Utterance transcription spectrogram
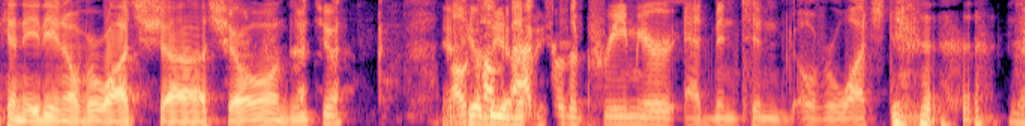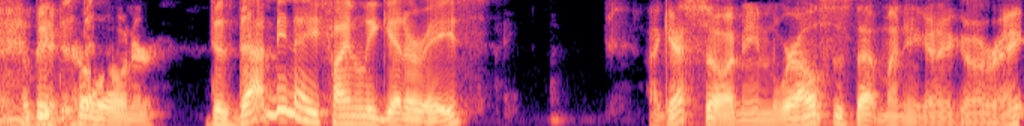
Canadian Overwatch uh, show on YouTube. yeah, I'll come back for the premier Edmonton Overwatch team. he'll be a co-owner. That, does that mean I finally get a raise? I guess so. I mean, where else is that money going to go, right?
